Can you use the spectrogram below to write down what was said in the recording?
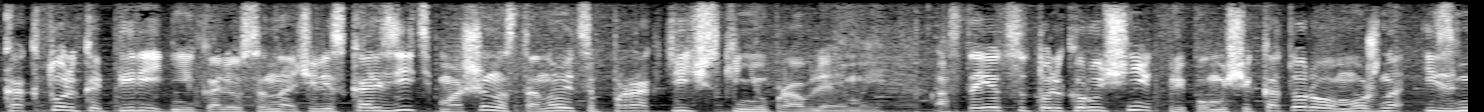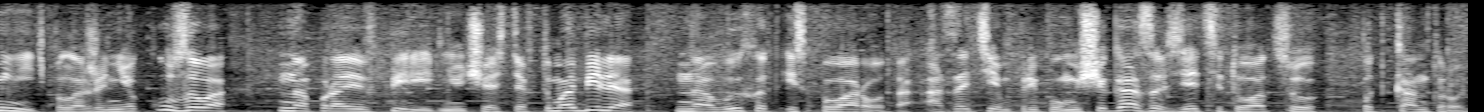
Как только передние колеса начали скользить, машина становится практически неуправляемой. Остается только ручник, при помощи которого можно изменить положение кузова, направив переднюю часть автомобиля на выход из поворота, а затем при помощи газа взять ситуацию под контроль.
